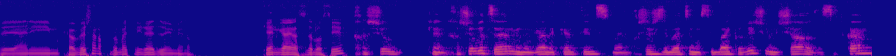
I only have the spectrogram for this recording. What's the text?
ואני מקווה שאנחנו באמת נראה את זה ממנו. כן, גיא, רצית להוסיף? חשוב, כן, חשוב לציין בנוגע לקלטינס, ואני חושב שזה בעצם הסיבה העיקרית שהוא נשאר, זה שחקן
